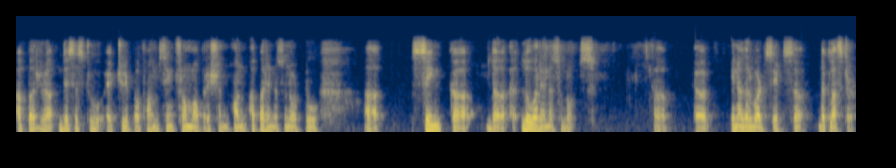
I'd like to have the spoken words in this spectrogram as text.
upper uh, this is to actually perform sync from operation on upper NSO node to uh, sync uh, the lower NSO nodes. Uh, uh, in other words, it's uh, the cluster.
